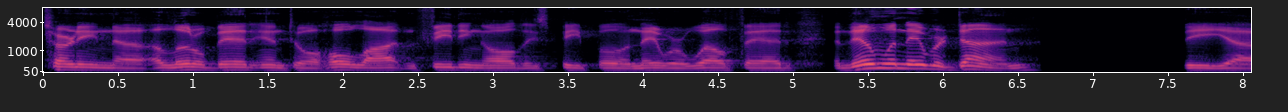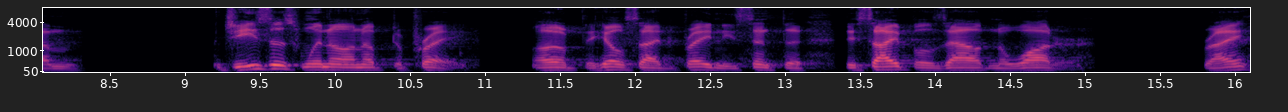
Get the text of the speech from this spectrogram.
turning uh, a little bit into a whole lot and feeding all these people, and they were well fed. And then when they were done, the um, Jesus went on up to pray up the hillside to pray, and he sent the disciples out in the water, right?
